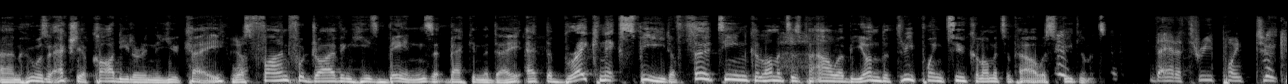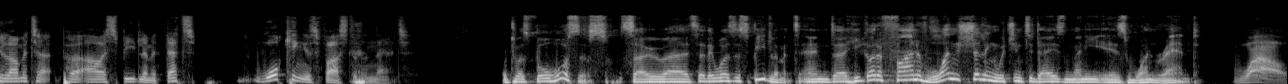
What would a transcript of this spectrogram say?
um, who was actually a car dealer in the UK, yeah. was fined for driving his Benz at, back in the day at the breakneck speed of 13 kilometers per hour beyond the 3.2 kilometer per hour speed limit. They had a 3.2 kilometer per hour speed limit. That's walking is faster than that. It was for horses, so uh, so there was a speed limit, and uh, he got a fine of one shilling, which in today's money is one rand. Wow,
